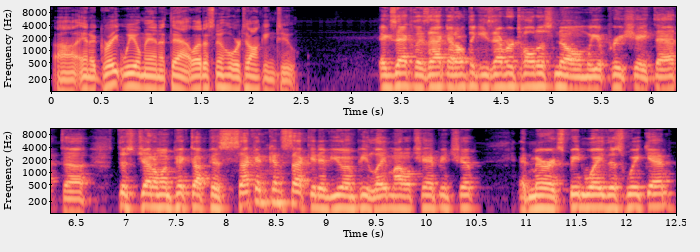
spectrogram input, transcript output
uh, and a great wheelman at that. Let us know who we're talking to. Exactly, Zach. I don't think he's ever told us no, and we appreciate that. Uh, this gentleman picked up his second consecutive UMP Late Model Championship at Merritt Speedway this weekend.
